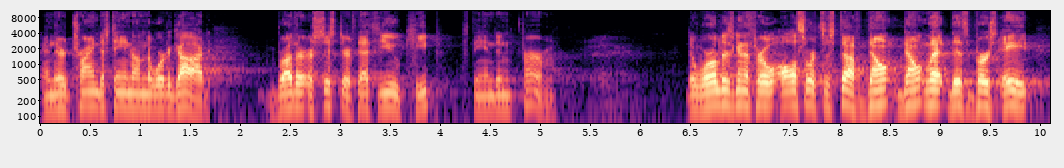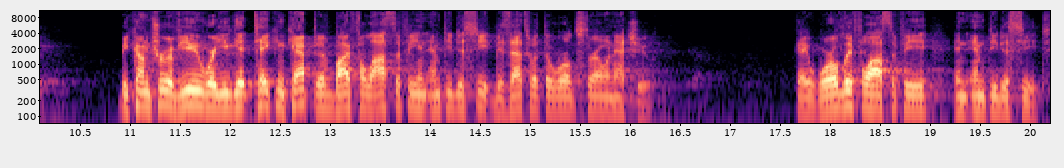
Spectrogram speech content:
and they're trying to stand on the Word of God. Brother or sister, if that's you, keep standing firm. The world is going to throw all sorts of stuff. Don't, don't let this verse 8 become true of you where you get taken captive by philosophy and empty deceit, because that's what the world's throwing at you. Okay, worldly philosophy and empty deceit.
